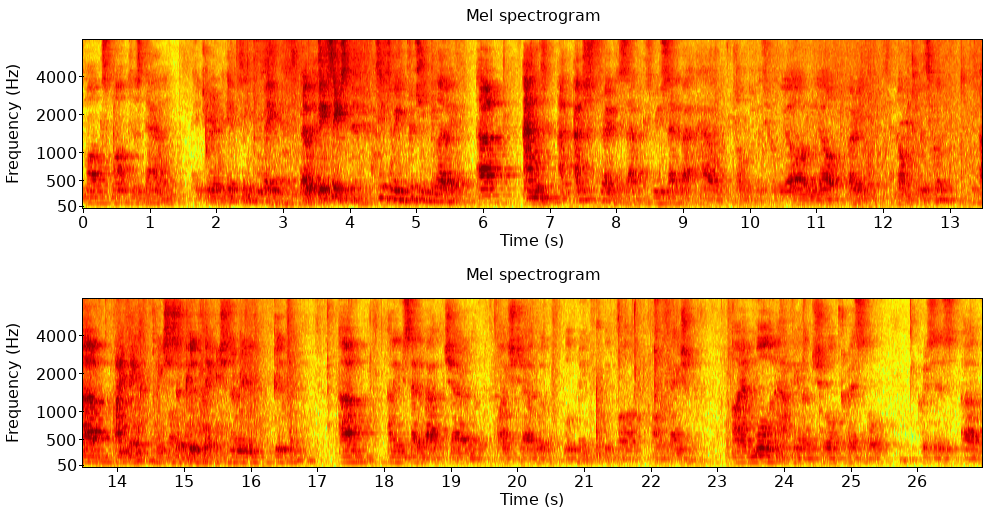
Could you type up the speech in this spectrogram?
Mark's marked us down, Adrian. It seems to be, it seems, seems to be pretty glowing. Uh, and I, I just throw this out because we've said about how non-political we are, and we are very non-political. Um, I think, which is a good thing, which is a really good thing. Um, I think you said about the chair and the vice chair will, will meet with Mark on occasion. I am more than happy, and I'm sure Chris or Chris's uh,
